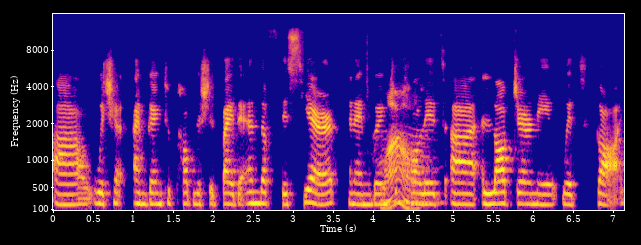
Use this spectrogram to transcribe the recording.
uh, which I'm going to publish it by the end of this year, and I'm going wow. to call it uh, a love journey with God.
